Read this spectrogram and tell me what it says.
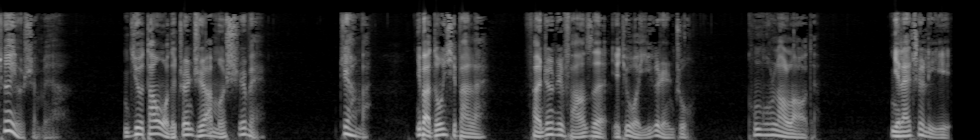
这有什么呀？你就当我的专职按摩师呗。这样吧，你把东西搬来，反正这房子也就我一个人住，空空落落的，你来这里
